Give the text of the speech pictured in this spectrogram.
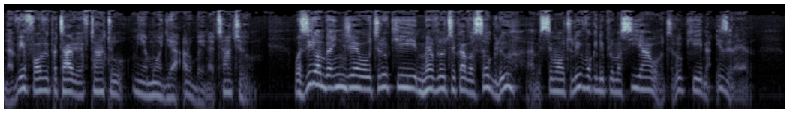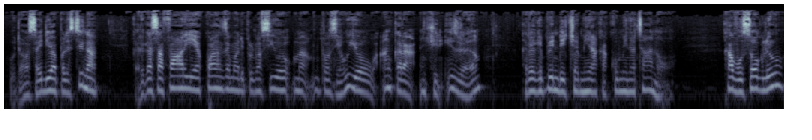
na vifo vipatavyo 3143. Waziri wa mambo ya nje wa Uturuki Mevlut Cavusoglu amesema utulivu wa kidiplomasia wa Uturuki na Israel utawasaidia Wapalestina katika safari ya kwanza mwanadiplomasia huyo wa Ankara nchini Israel katika kipindi cha miaka 15. Cavusoglu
